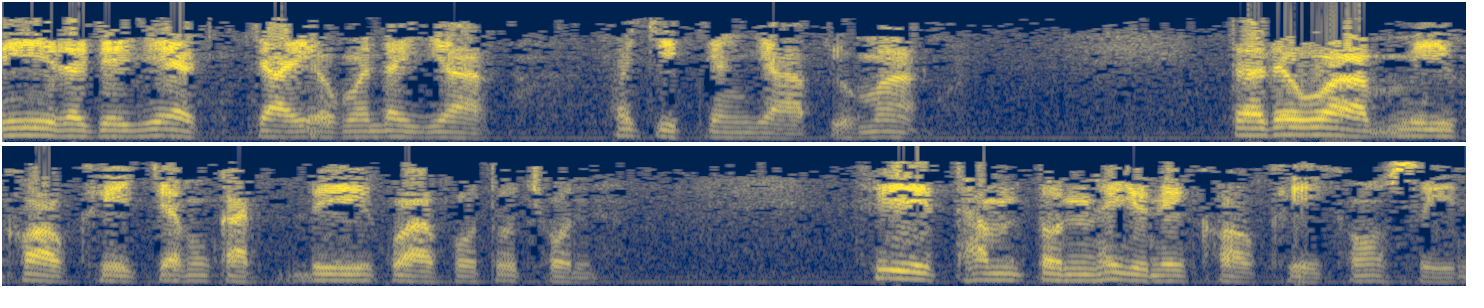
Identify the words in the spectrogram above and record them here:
นี้เราจะแยกใจออกมาได้ยากเพราะจิตยังหยาบอยู่มาก แต่ถ้าว่ามีขอบเขตจำกัดดีกว่าปุถุชน ที่ทำตนให้อยู่ในขอบเขตของศีล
